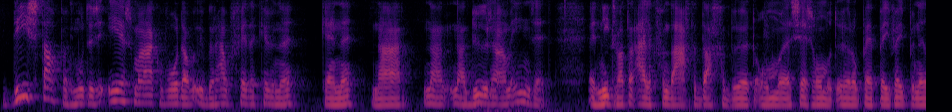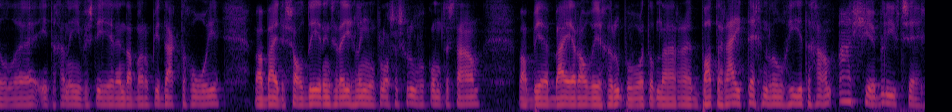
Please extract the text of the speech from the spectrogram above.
die stappen moeten ze eerst maken voordat we überhaupt verder kunnen kennen naar, naar, naar duurzame inzet. En niet wat er eigenlijk vandaag de dag gebeurt om uh, 600 euro per PV-paneel uh, in te gaan investeren en dat maar op je dak te gooien. Waarbij de salderingsregeling op losse schroeven komt te staan. Waarbij er alweer geroepen wordt om naar uh, batterijtechnologieën te gaan. Alsjeblieft zeg,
